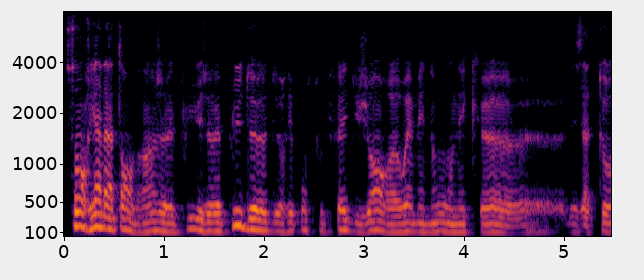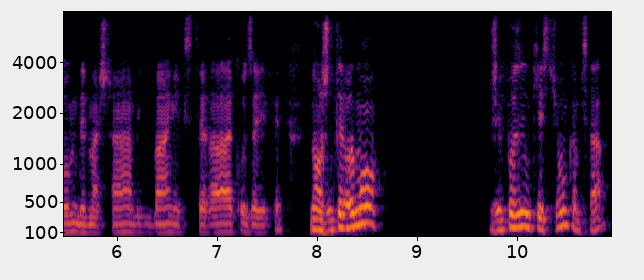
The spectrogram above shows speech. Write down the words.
sans rien attendre, hein. J'avais plus j'avais plus de réponses toutes faites du genre, heu: «Ouais mais non, on n'est que, des atomes, des machins, Big Bang et cetera, cause à effet». Non, j'étais vraiment j'ai posé une question comme ça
